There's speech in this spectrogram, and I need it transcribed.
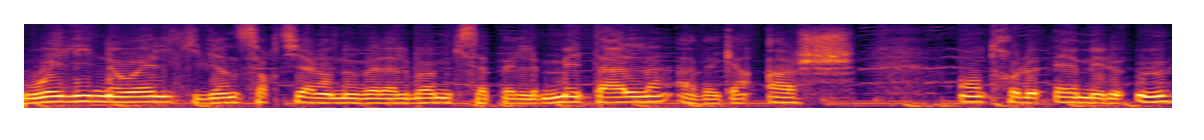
Welly Noël qui vient de sortir un nouvel album qui s'appelle Metal, avec un H entre le M et le E.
